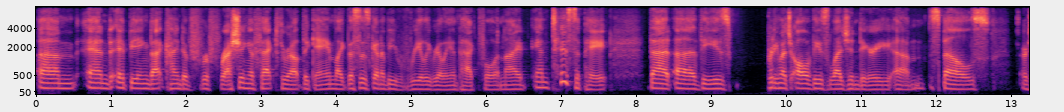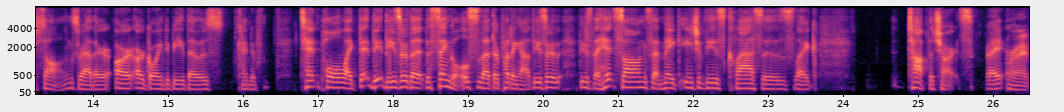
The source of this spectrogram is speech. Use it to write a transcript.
um, and it being that kind of refreshing effect throughout the game. Like this is going to be really, really impactful, and I anticipate that uh, these pretty much all of these legendary um, spells or songs rather are are going to be those kind of tent pole like th- th- these are the the singles that they're putting out these are these are the hit songs that make each of these classes like top the charts right Right.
